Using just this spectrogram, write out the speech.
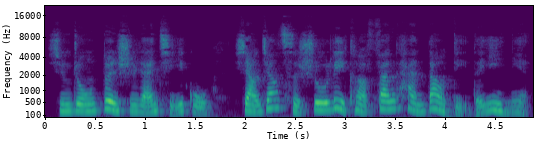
心中顿时燃起一股想将此书立刻翻看到底的意念。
